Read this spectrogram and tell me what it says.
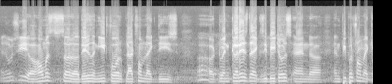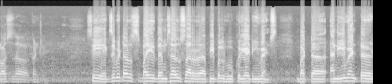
And obviously, uh, how much, sir, uh, there is a need for platform like these to encourage the exhibitors and and people from across the country. See, exhibitors by themselves are uh, people who create events, but uh, an event uh,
